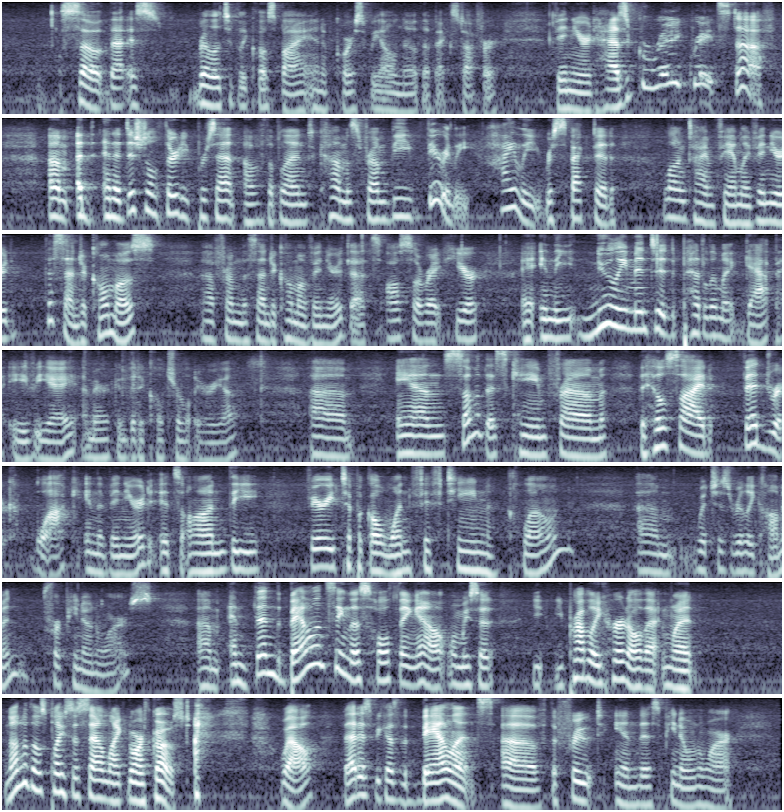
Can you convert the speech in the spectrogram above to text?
so that is relatively close by, and of course, we all know the Beckstoffer Vineyard has great, great stuff. Um, an additional 30% of the blend comes from the very highly respected longtime family vineyard, the San Giacomos, uh, from the San Giacomo Vineyard. That's also right here uh, in the newly minted Petaluma Gap AVA, American Viticultural Area. Um, and some of this came from the hillside Fedrick block in the vineyard. It's on the very typical 115 clone, um, which is really common for Pinot Noirs. Um, and then the balancing this whole thing out, when we said, you, you probably heard all that and went, none of those places sound like North Coast. well, that is because the balance of the fruit in this Pinot Noir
